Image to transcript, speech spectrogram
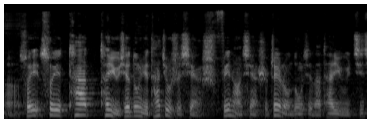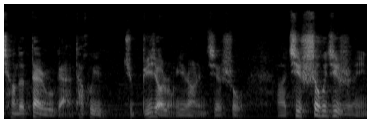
啊。所以所以他他有些东西他就是现实，非常现实。这种东西呢，它有极强的代入感，它会就比较容易让人接受啊。纪社会纪实摄影，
